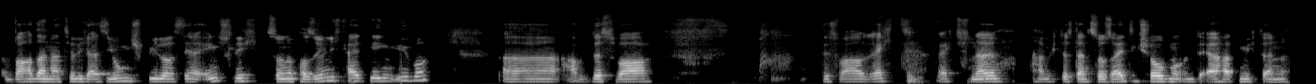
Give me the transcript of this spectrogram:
war dann natürlich als Jugendspieler sehr ängstlich so einer Persönlichkeit gegenüber. Äh, aber das war das war recht, recht schnell, habe ich das dann zur Seite geschoben und er hat mich dann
